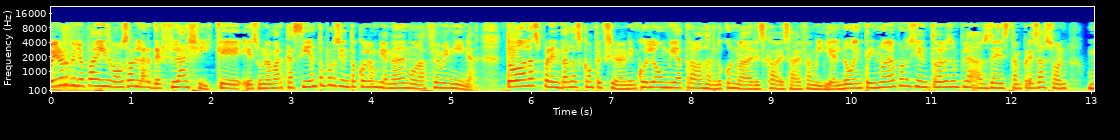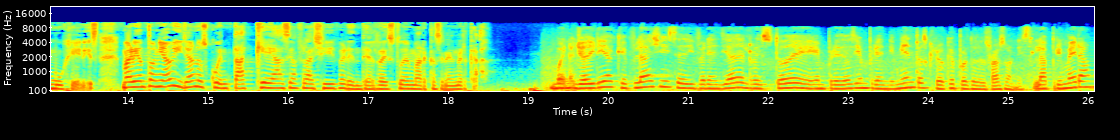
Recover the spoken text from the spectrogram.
Hoy en Orgullo País vamos a hablar de Flashy, que es una marca 100% colombiana de moda femenina. Todas las prendas las confeccionan en Colombia, trabajando con madres cabeza de familia. El 99% de los empleados de esta empresa son mujeres. María Antonia Villa nos cuenta qué hace a Flashy diferente al resto de marcas en el mercado. Bueno, yo diría que Flashy se diferencia del resto de empresas y emprendimientos, creo que por dos razones. La primera,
